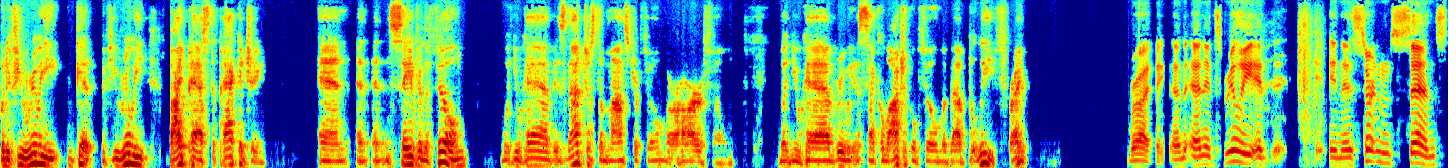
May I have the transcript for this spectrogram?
but if you really get, if you really bypass the packaging and and, and savor the film, what you have is not just a monster film or a horror film, but you have really a psychological film about belief, right? Right, and and it's really, it, in a certain sense,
